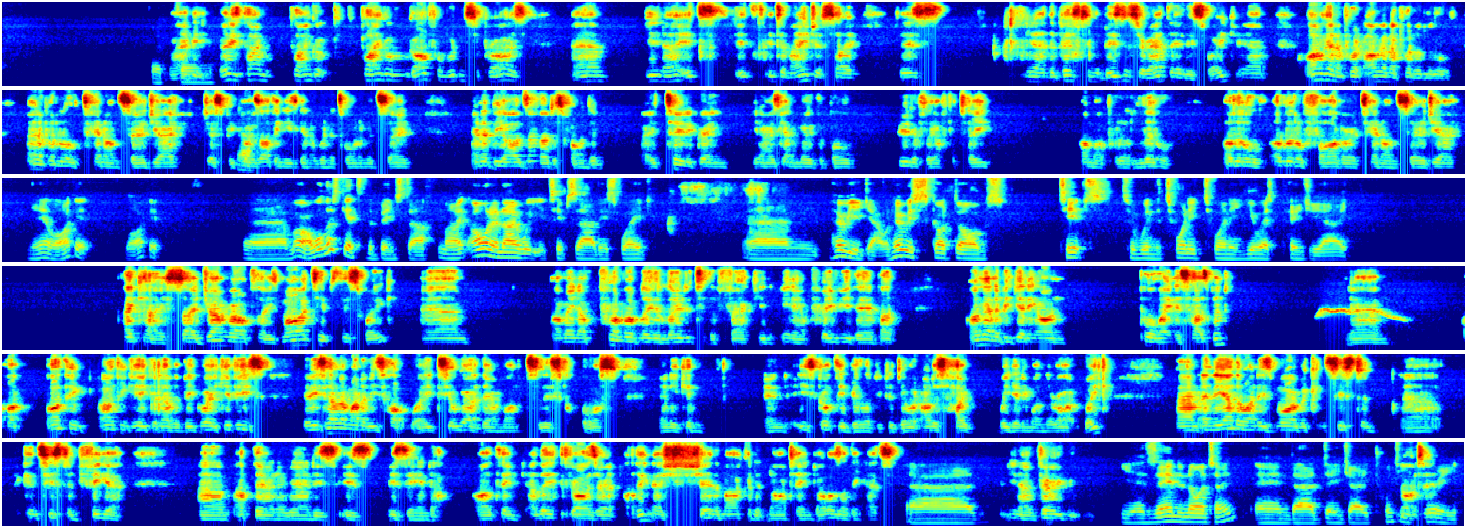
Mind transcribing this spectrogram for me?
But Maybe, um, but he's playing playing good playing good golf. I wouldn't surprise. Um, you know, it's it's it's a major. So there's you know the best in the business are out there this week. Um, I'm going to put I'm going to put a little I'm going to put a little ten on Sergio just because I think he's going to win a tournament soon. And at the odds, I just find him a tee to green. You know, he's going to move the ball beautifully off the tee. I might put a little a little a little five or a ten on Sergio. Yeah, like it, like it. Um, all right, well, let's get to the big stuff, mate. I want to know what your tips are this week. Um, who are you going? Who is Scott Dog's tips to win the 2020 US PGA? Okay, so drum roll, please. My tips this week. Um, I mean, I've probably alluded to the fact in, in our preview there, but I'm going to be getting on Paulina's husband. Um, I, I think I think he could have a big week if he's if he's having one of his hot weeks. He'll go out there and monster this course, and he can, and he's got the ability to do it. I just hope we get him on the right week. Um, and the other one is more of a consistent, uh, consistent figure um, up there and around is is is Xander. I think uh, these guys are at. I think they share the market at nineteen dollars. I think that's Uh, you know very good. yeah, Xander 19 and uh, DJ 23.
